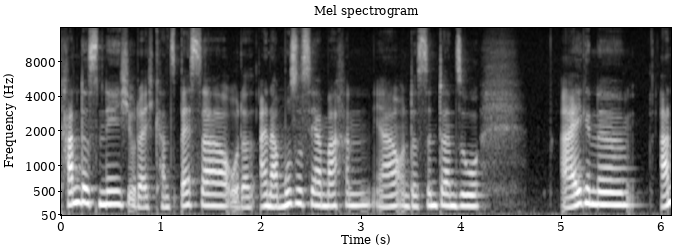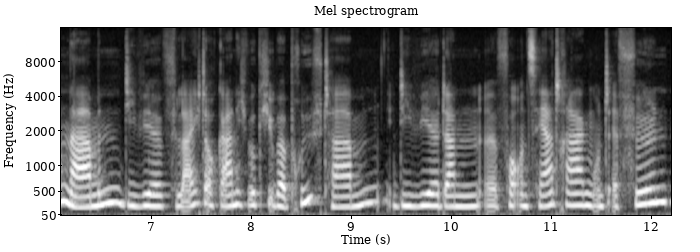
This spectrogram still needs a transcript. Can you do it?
kann das nicht oder ich kann es besser oder einer muss es ja machen, ja, und das sind dann so eigene Annahmen, die wir vielleicht auch gar nicht wirklich überprüft haben, die wir dann äh, vor uns hertragen und erfüllen.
